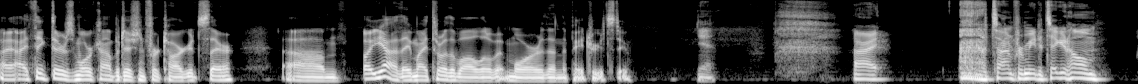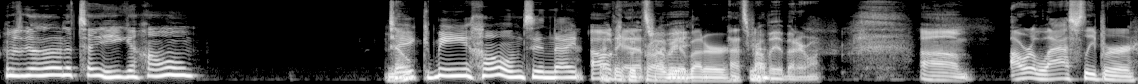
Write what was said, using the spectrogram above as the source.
I, I think there's more competition for targets there. Um, but yeah, they might throw the ball a little bit more than the Patriots do. Yeah. All right. Time for me to take it home. Who's gonna take it home? No? Take me home tonight. I Okay, think that's probably, probably a better. That's yeah. probably a better one. Um, our last sleeper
